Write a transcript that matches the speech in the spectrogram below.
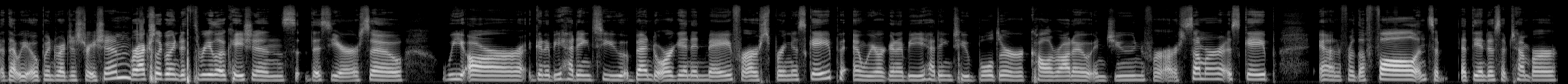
that we opened registration. We're actually going to three locations this year. So we are going to be heading to Bend, Oregon in May for our spring escape, and we are going to be heading to Boulder, Colorado in June for our summer escape. And for the fall and sep- at the end of September,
